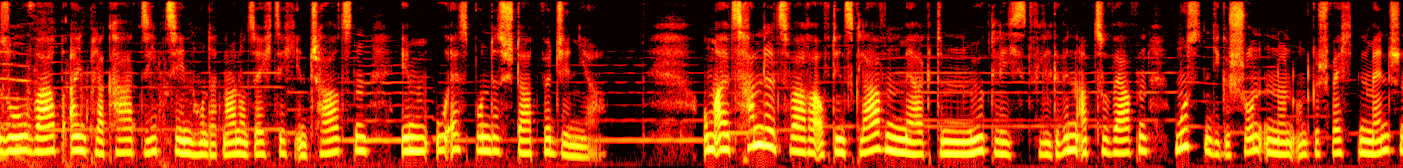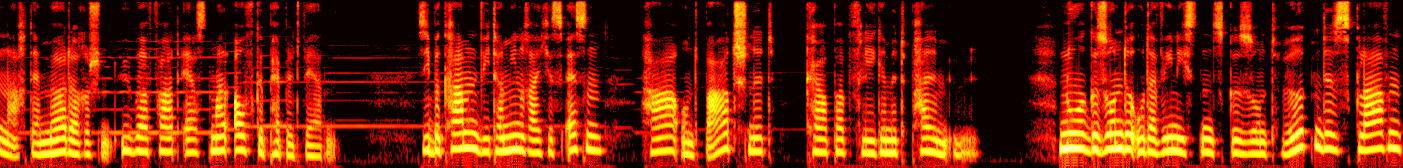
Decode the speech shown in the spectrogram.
So warb ein Plakat 1769 in Charleston im US-Bundesstaat Virginia. Um als Handelsware auf den Sklavenmärkten möglichst viel Gewinn abzuwerfen, mussten die geschundenen und geschwächten Menschen nach der mörderischen Überfahrt erstmal aufgepäppelt werden. Sie bekamen vitaminreiches Essen, Haar- und Bartschnitt, Körperpflege mit Palmöl. Nur gesunde oder wenigstens gesund wirkende Sklaven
